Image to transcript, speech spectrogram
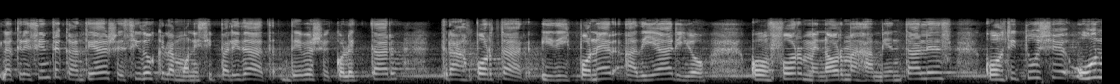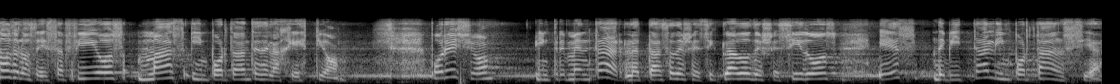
la creciente cantidad de residuos que la municipalidad debe recolectar, transportar y disponer a diario conforme normas ambientales constituye uno de los desafíos más importantes de la gestión. Por ello, incrementar la tasa de reciclado de residuos es de vital importancia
